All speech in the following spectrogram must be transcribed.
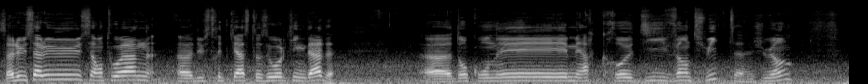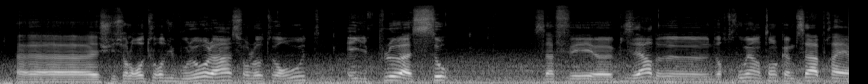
Salut, salut, c'est Antoine euh, du streetcast The Walking Dead. Euh, donc on est mercredi 28 juin. Euh, je suis sur le retour du boulot là, sur l'autoroute, et il pleut à saut. Ça fait bizarre de, retrouver un temps comme ça après,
